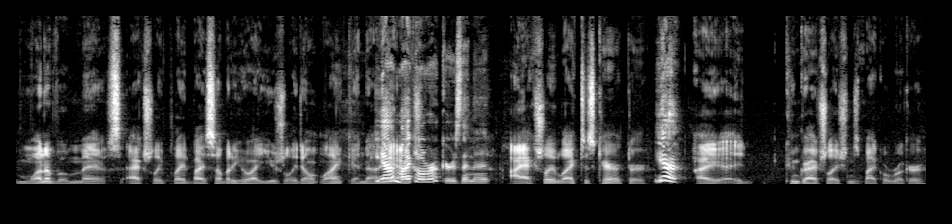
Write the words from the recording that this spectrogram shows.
one of them is actually played by somebody who I usually don't like, and Yeah, I Michael act- Rooker's in it. I actually liked his character. Yeah. I, I congratulations, Michael Rooker.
